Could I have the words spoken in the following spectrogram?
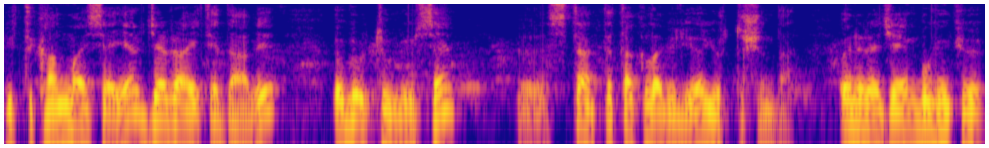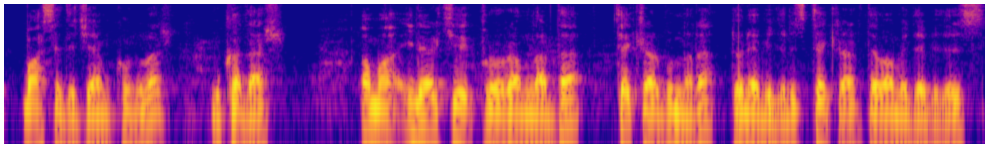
bir tıkanma ise eğer cerrahi tedavi, öbür türlü ise e, stentte takılabiliyor yurt dışında. Önereceğim bugünkü bahsedeceğim konular bu kadar. Ama ileriki programlarda tekrar bunlara dönebiliriz, tekrar devam edebiliriz.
